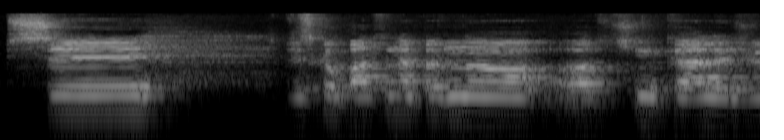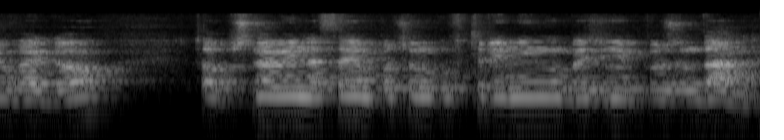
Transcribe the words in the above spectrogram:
Przy dyskopatii na pewno odcinka lędźwiowego, to przynajmniej na samym początku w treningu będzie niepożądane.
